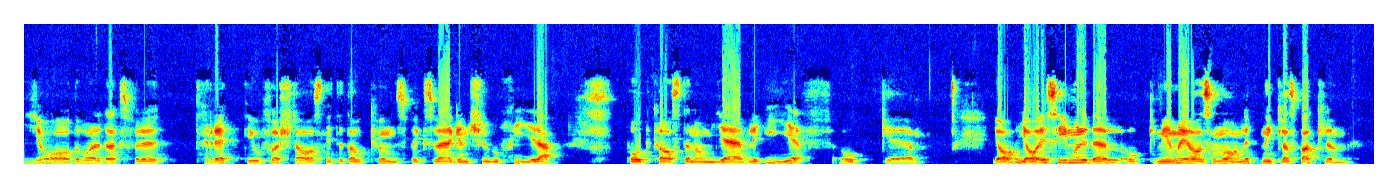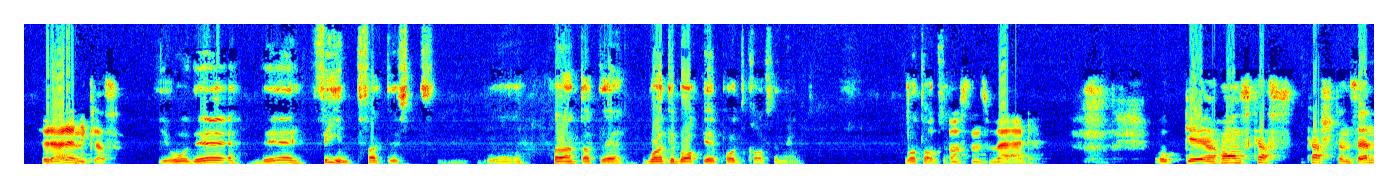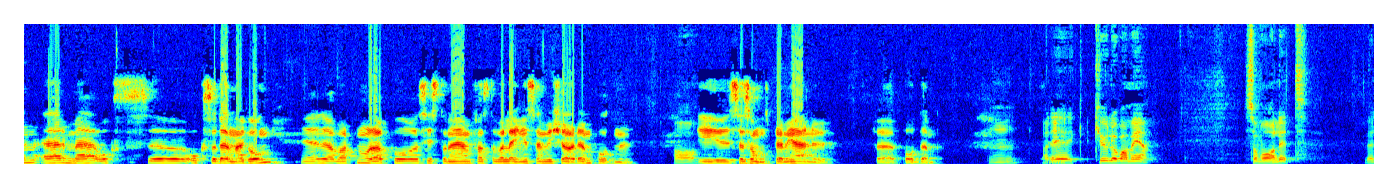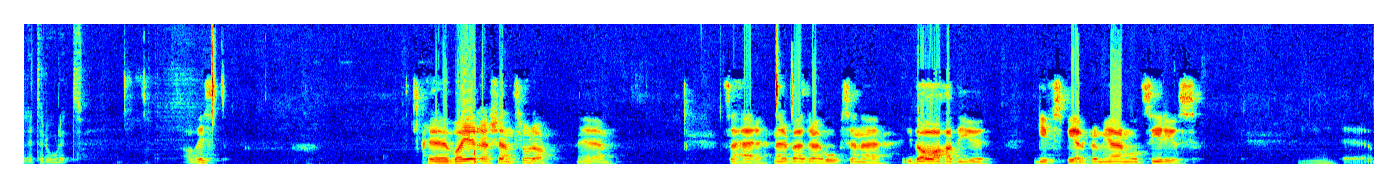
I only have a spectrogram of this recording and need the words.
Ja, då var det dags för det 31 avsnittet av Kungsbäcksvägen 24. Podcasten om Gävle IF. Och eh, ja, jag är Simon Rydell och med mig har jag som vanligt Niklas Backlund. Hur är det Niklas? Jo, det, det är fint faktiskt. Det är skönt att eh, vara tillbaka i podcasten igen. Podcastens värld. Och eh, Hans Karstensen är med också, också denna gång. Eh, det har varit några på sistone, även fast det var länge sedan vi körde en podd nu. Ja. Det är ju säsongspremiär nu för podden. Mm. ja, det är kul att vara med. Som vanligt. Väldigt roligt. Ja, visst. Eh, vad är era känslor då? Eh, så här, när det börjar dra ihop sig. När, idag hade ju GIF spelpremiär mot Sirius. Eh,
